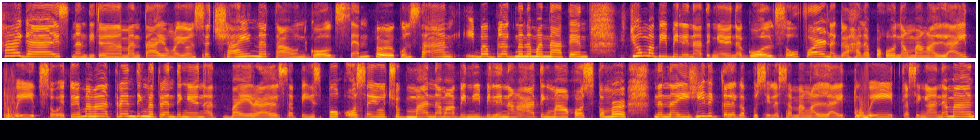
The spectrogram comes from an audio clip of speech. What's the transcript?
Hi guys! Nandito na naman tayo ngayon sa Chinatown Gold Center kung saan ibablog na naman natin yung mabibili natin ngayon na gold. So far, naghahanap ako ng mga lightweight. So ito yung mga trending na trending ngayon at viral sa Facebook o sa YouTube man na mga binibili ng ating mga customer na nahihilig talaga po sila sa mga lightweight. Kasi nga naman,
